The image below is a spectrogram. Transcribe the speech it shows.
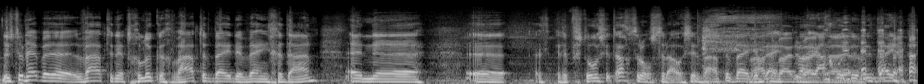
Dus toen hebben Waternet gelukkig water bij de wijn gedaan. En eh, eh, het- de pastoor zit achter ons trouwens. Hè? Water bij de Water wijn. bij de Maar wijn, ja, ja. dat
